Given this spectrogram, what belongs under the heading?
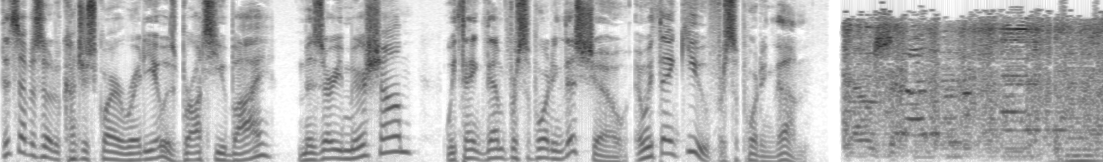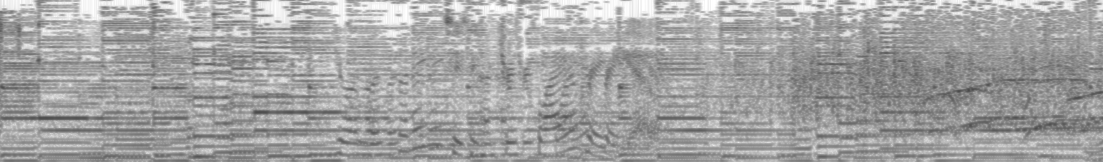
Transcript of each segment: This episode of Country Squire Radio is brought to you by Missouri Meerschaum. We thank them for supporting this show, and we thank you for supporting them. You're listening to Country Squire Radio.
